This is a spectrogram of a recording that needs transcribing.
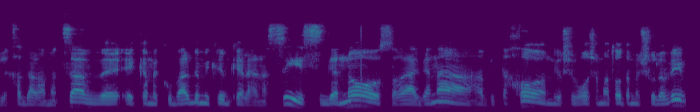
לחדר המצב כמקובל במקרים כאלה, הנשיא, סגנו, שרי ההגנה, הביטחון, יושב ראש המטות המשולבים,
